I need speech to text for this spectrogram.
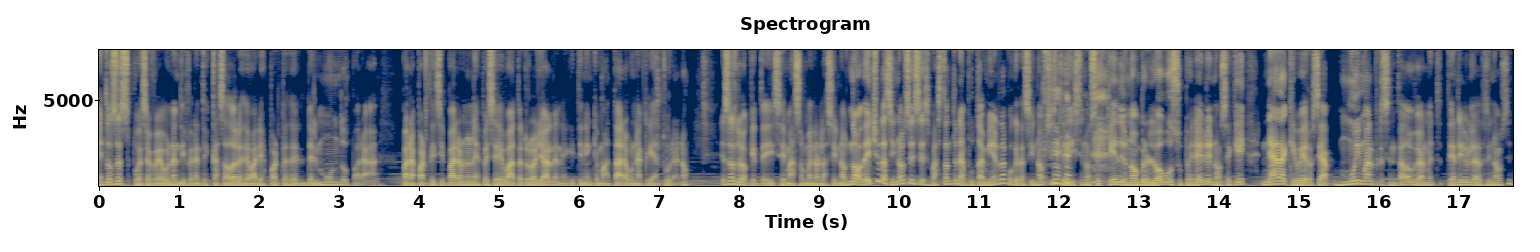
Entonces, pues se reúnen diferentes cazadores de varias partes del, mundo para, participar en una especie de Battle Royale en el que tienen que matar a una criatura, ¿no? Eso es lo que te dice más o menos la sinopsis. No, de hecho la sinopsis es bastante una puta mierda porque la sinopsis te dice no sé qué de un hombre lobo, superhéroe, no sé qué, nada que ver, o sea, muy mal presentado, realmente terrible la sinopsis.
